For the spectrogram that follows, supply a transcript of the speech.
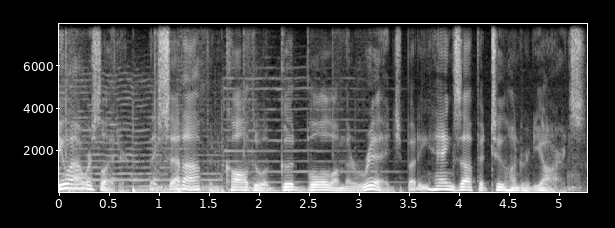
Few hours later, they set off and call to a good bull on the ridge, but he hangs up at 200 yards.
